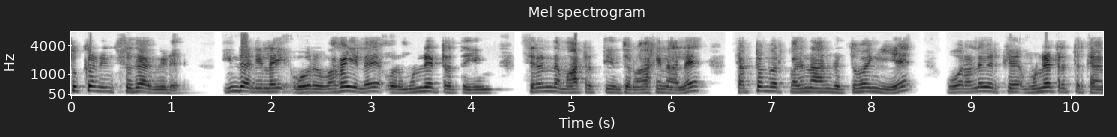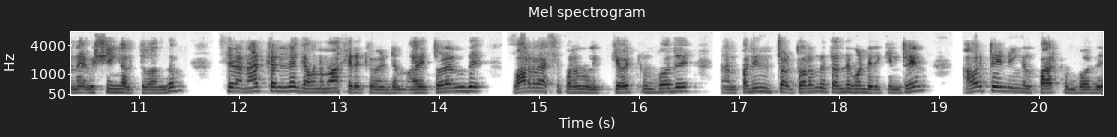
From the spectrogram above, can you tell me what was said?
சுக்கனின் சுக வீடு. இந்த நிலை ஒரு வகையில ஒரு முன்னேற்றத்தையும் சிறந்த மாற்றத்தையும் தரும். ஆகினாலே செப்டம்பர் பதினான்கு துவங்கிய ஓரளவிற்கு முன்னேற்றத்திற்கான விஷயங்கள் துவங்கும். சில நாட்களில கவனமாக இருக்க வேண்டும். அதை தொடர்ந்து வாரராசி பலன்களை கேட்கும் போது நான் பதிந்து தொடர்ந்து தந்து கொண்டிருக்கின்றேன். அவற்றை நீங்கள் பார்க்கும்போது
